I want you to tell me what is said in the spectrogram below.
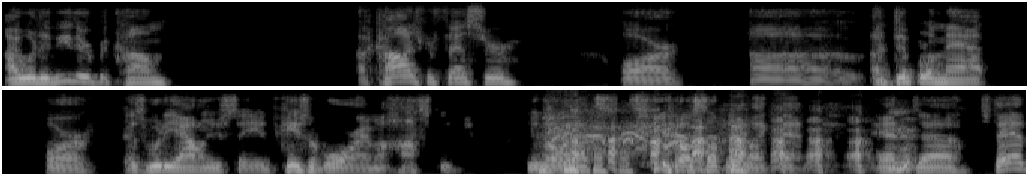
I would have either become a college professor or uh, a diplomat or as Woody Allen used to say, in case of war, I'm a hostage. You know, that's you know something like that. And uh, Stan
